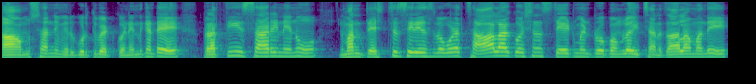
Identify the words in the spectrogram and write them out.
ఆ అంశాన్ని మీరు గుర్తుపెట్టుకోండి. ఎందుకంటే ప్రతిసారి నేను మన టెస్ట్ సిరీస్లో కూడా చాలా క్వశ్చన్స్ స్టేట్మెంట్ రూపంలో ఇచ్చాను. చాలామంది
